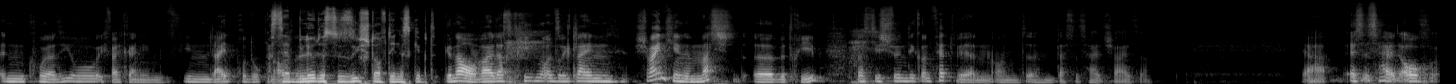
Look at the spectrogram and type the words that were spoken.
in Cola Zero, ich weiß gar nicht, in vielen Leitprodukten. Das ist der drin. blödeste Süßstoff, den es gibt. Genau, weil das kriegen unsere kleinen Schweinchen im Mastbetrieb, äh, dass die schön dick und fett werden. Und äh, das ist halt scheiße. Ja, es ist halt auch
